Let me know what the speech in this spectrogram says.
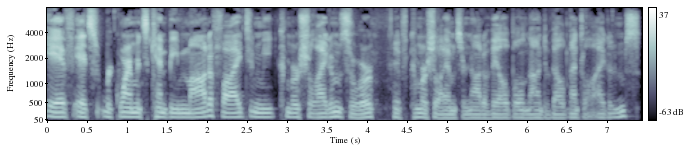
If its requirements can be modified to meet commercial items, or if commercial items are not available, non developmental items,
